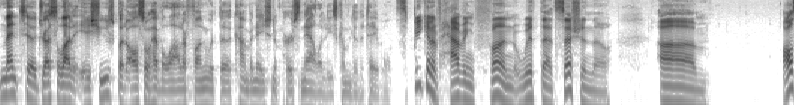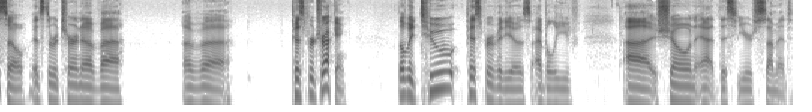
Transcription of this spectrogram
meant to address a lot of issues but also have a lot of fun with the combination of personalities coming to the table Speaking of having fun with that session, though, um, also it's the return of uh, of uh, Pisper Trucking. There'll be two Pisper videos, I believe, uh, shown at this year's summit.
